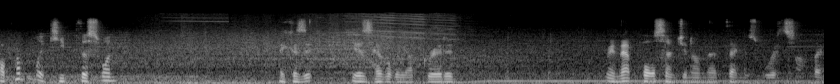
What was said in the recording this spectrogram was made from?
I'll probably keep this one because it is heavily upgraded. I mean, that pulse engine on that thing is worth something.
